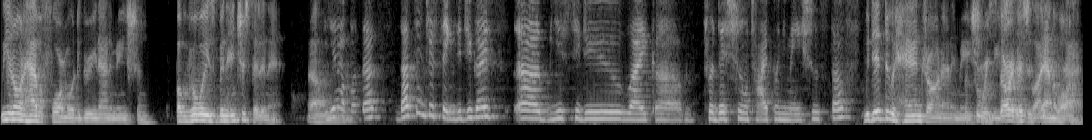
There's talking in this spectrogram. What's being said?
we don't have a formal degree in animation. But we've always been interested in it. Um, yeah, but that's that's interesting. Did you guys uh, used to do like um, traditional type animation stuff? We did do hand drawn animation. That's where we started. It's analog.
